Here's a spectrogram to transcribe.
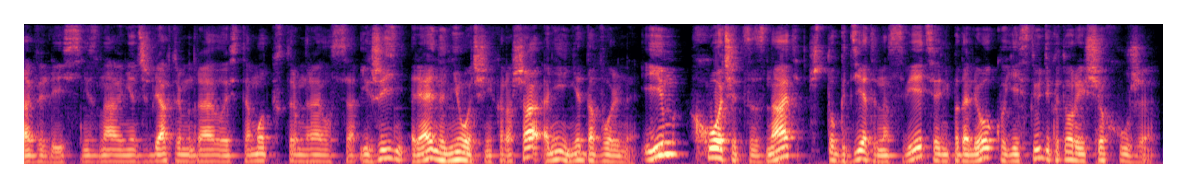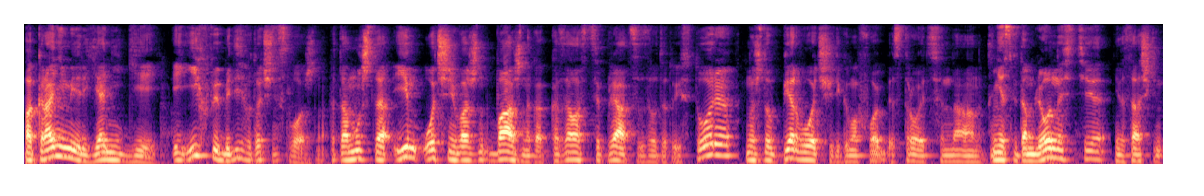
нравились, не знаю, нет жилья, которым нравилось, там отпуск, которым нравился. Их жизнь реально не очень хороша, они недовольны. Им хочется знать, что где-то на свете, неподалеку, есть люди, которые еще хуже. По крайней мере, я не гей. И их победить вот очень сложно. Потому что им очень важно, важно как казалось, цепляться за вот эту историю. Но что в первую очередь гомофобия строится на неосведомленности, недостаточно,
